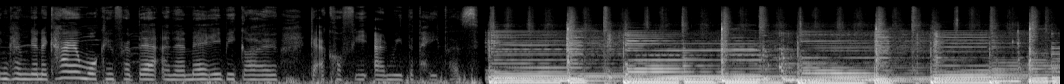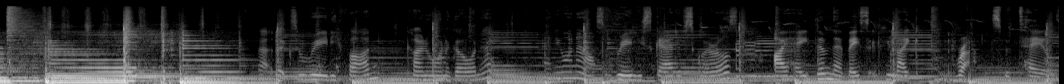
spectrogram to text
think I'm going to carry on walking for a bit and then maybe go get a coffee and read the papers. That looks really fun. Kind of want to go on it. Anyone else really scared of squirrels? I hate them. They're basically like rats with tails.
